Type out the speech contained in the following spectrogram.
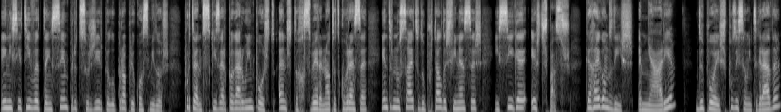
A iniciativa tem sempre de surgir pelo próprio consumidor. Portanto, se quiser pagar o imposto antes de receber a nota de cobrança, entre no site do Portal das Finanças e siga estes passos. Carrega onde diz a minha área depois, posição integrada,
